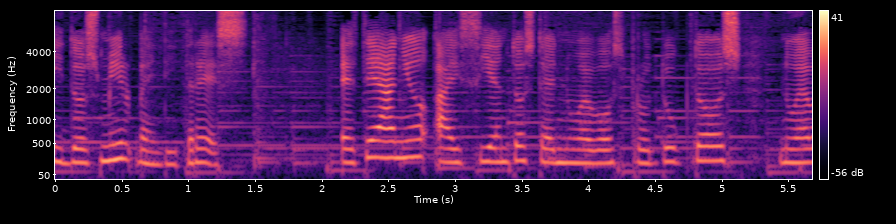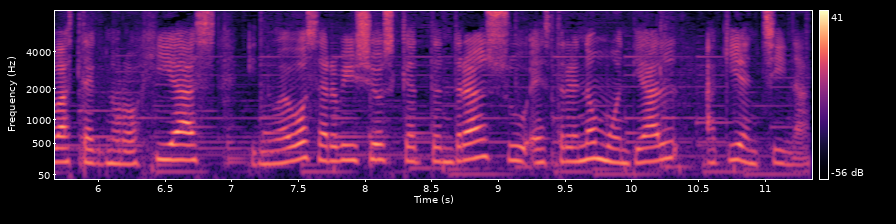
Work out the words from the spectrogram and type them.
y 2023. Este año hay cientos de nuevos productos, nuevas tecnologías y nuevos servicios que tendrán su estreno mundial aquí en China.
